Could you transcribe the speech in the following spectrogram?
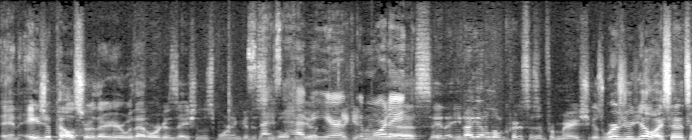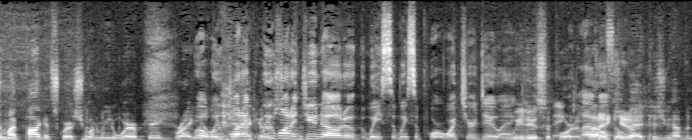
and Asia Pelser, they're here with that organization this morning. Good it's to nice see both to have of you. you here. Thank you. Good morning. Yes, and you know I got a little criticism from Mary. She goes, "Where's your yellow?" I said, "It's in my pocket square." She wanted me to wear a big, bright Well, yellow we wanted, jacket we wanted something. you to know to, we, we support what you're doing. We do support it, but I don't feel you. bad because you have a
